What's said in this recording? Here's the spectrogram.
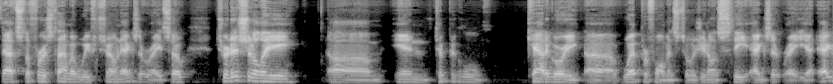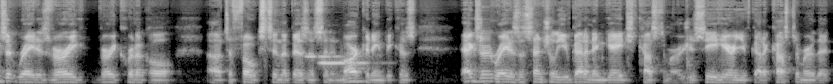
that's the first time that we've shown exit rate. So traditionally, um, in typical category uh, web performance tools, you don't see exit rate yet. Exit rate is very, very critical uh, to folks in the business and in marketing because exit rate is essentially you've got an engaged customer. As you see here, you've got a customer that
